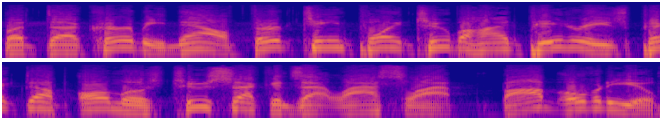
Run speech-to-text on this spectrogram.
But uh, Kirby now 13.2 behind Peter. He's picked up almost two seconds that last lap. Bob, over to you.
